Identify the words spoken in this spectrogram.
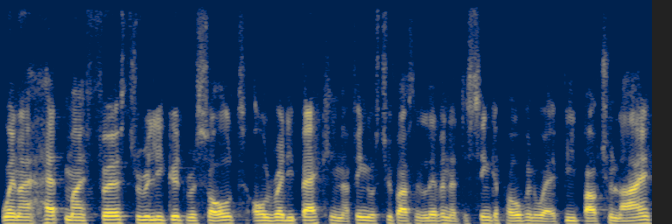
when I had my first really good result already back in, I think it was 2011 at the Singapore Open where I beat Bao Chunlai,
